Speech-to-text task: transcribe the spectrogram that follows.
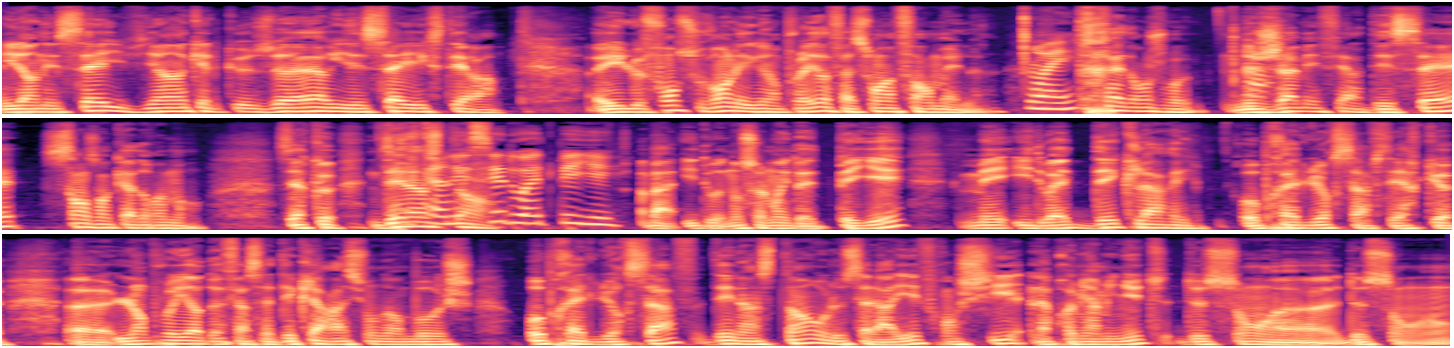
il est en essai, il vient quelques heures, il essaye, etc. Et ils le font souvent les employeurs de façon informelle. Très dangereux ne ah. jamais faire d'essai sans encadrement. C'est-à-dire que dès l'instant. Un essai doit être payé. Ah bah, il doit non seulement il doit être payé, mais il doit être déclaré auprès de l'URSSAF. C'est-à-dire que euh, l'employeur doit faire sa déclaration d'embauche auprès de l'URSSAF dès l'instant où le salarié franchit la première minute de son euh, de son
